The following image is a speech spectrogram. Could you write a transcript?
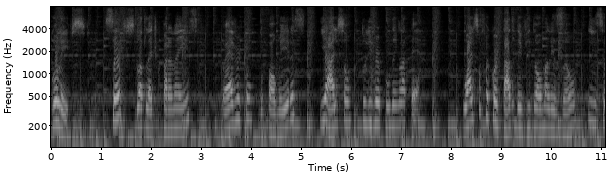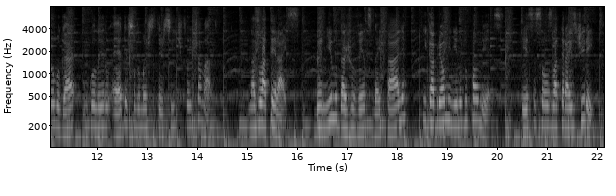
Goleiros: Santos, do Atlético Paranaense, o Everton, do Palmeiras e Alisson, do Liverpool da Inglaterra. O Alisson foi cortado devido a uma lesão e, em seu lugar, o goleiro Ederson, do Manchester City, foi chamado. Nas laterais: Danilo, da Juventus da Itália e Gabriel Menino, do Palmeiras. Esses são os laterais direitos.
